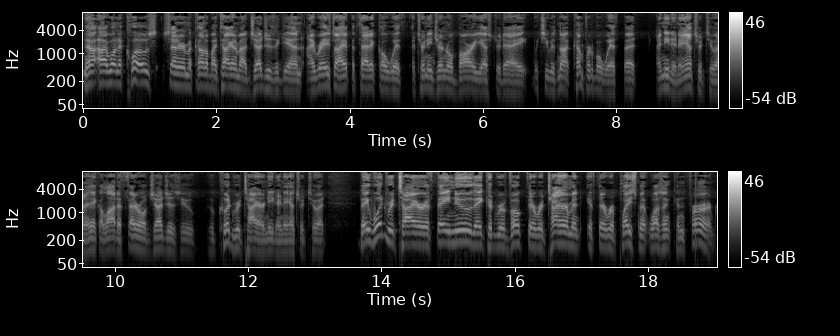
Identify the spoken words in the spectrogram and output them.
Now, I want to close, Senator McConnell, by talking about judges again. I raised a hypothetical with Attorney General Barr yesterday, which he was not comfortable with, but I need an answer to, and I think a lot of federal judges who, who could retire need an answer to it. They would retire if they knew they could revoke their retirement if their replacement wasn't confirmed.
